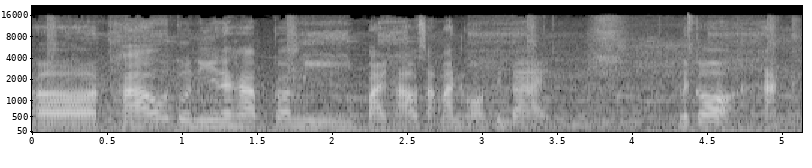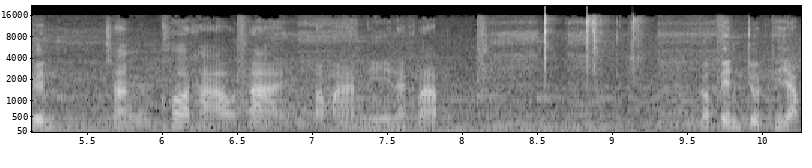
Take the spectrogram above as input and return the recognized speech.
เท้าตัวนี้นะครับก็มีปลายเท้าสามารถงอขึ้นได้ แล้วก็หักขึ้นช่วงข้อเท้าได้ประมาณนี้นะครับ ก็เป็นจุดขยับ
